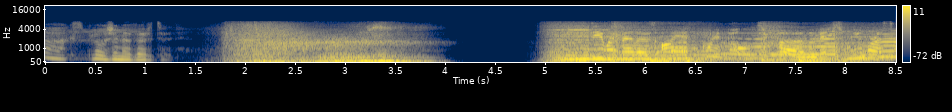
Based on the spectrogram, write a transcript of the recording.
Ah, explosion averted. Ravello's iron grip holds firm amidst numerous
